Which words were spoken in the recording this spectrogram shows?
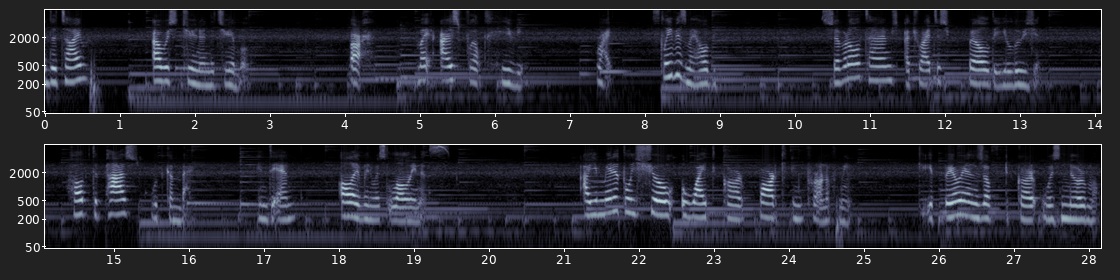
At the time, I was tuned on the table. Ah, my eyes felt heavy. Right, sleep is my hobby. Several times I tried to spell the illusion. Hoped the past would come back. In the end, all I even was loneliness. I immediately saw a white car parked in front of me. The appearance of the car was normal.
